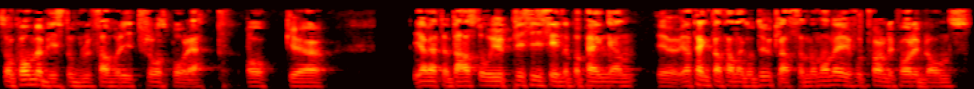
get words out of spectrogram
Som kommer bli stor favorit från spår 1. Och eh, jag vet inte, han står ju precis inne på pengen. Eh, Jag tänkte att han har gått ur klassen, men han är ju fortfarande kvar i brons.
